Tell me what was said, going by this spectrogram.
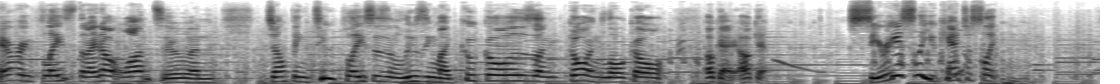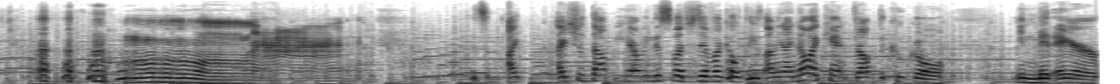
every place that I don't want to, and jumping two places and losing my cuckoos. I'm going loco. Okay, okay. Seriously? You can't just like... It's I I should not be having this much difficulties. I mean, I know I can't drop the Cucco in midair,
